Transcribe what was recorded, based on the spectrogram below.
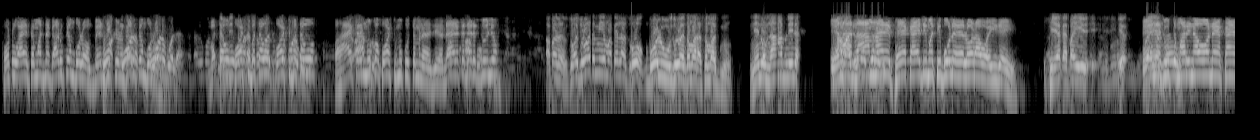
ખોટું આયે સમાજને ગાડું કેમ બોલો? બેન દીકરીનું ગાડું કેમ બોલો? બતાવો પોસ્ટ બતાવો પોસ્ટ બતાવો. હાય કરીને મૂકો પોસ્ટ મૂકું તમને. ડાયરેક્ટ ડાયરેક્ટ જોઈ લો આપણે જો જો તમે એમાં પેલા જો બોલવું જોઈએ તમારા સમાજનું. એનું નામ લઈને એના નામ ના ફેક આઈડી માંથી બોલે લોડાવો આવી જાય છે કે ભાઈ એને જૂત મારી ના ને કઈ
